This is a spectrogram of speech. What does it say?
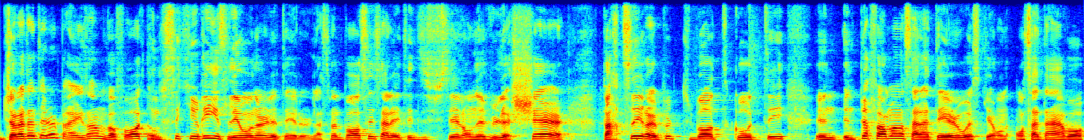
Jonathan Taylor, par exemple, va falloir qu'il Oh. sécurise les honneurs de Taylor. La semaine passée, ça a été difficile. On a vu le share partir un peu de tout bas de côté. Une, une performance à la Taylor où est-ce qu'on on s'attend à avoir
